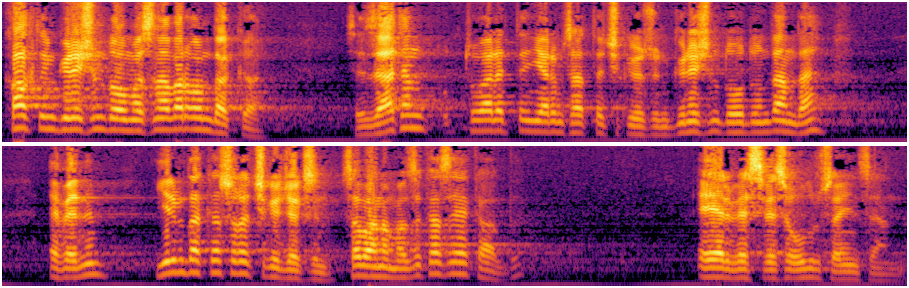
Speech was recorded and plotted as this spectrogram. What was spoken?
Kalktın güneşin doğmasına var 10 dakika. Sen zaten tuvaletten yarım saatte çıkıyorsun. Güneşin doğduğundan da efendim 20 dakika sonra çıkacaksın. Sabah namazı kasaya kaldı. Eğer vesvese olursa insanda.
